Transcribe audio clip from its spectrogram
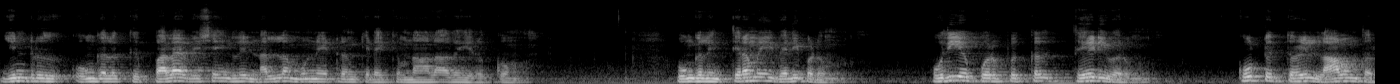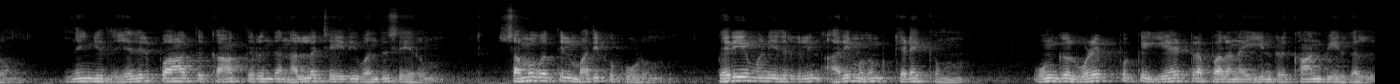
இன்று உங்களுக்கு பல விஷயங்களில் நல்ல முன்னேற்றம் கிடைக்கும் நாளாக இருக்கும். உங்களின் திறமை வெளிப்படும். புதிய பொறுப்புகள் தேடி வரும். கூட்டுத் தொழில் லாபம் தரும். நீங்கள் எதிர்பார்த்து காத்திருந்த நல்ல செய்தி வந்து சேரும். சமூகத்தில் மதிப்பு கூடும். பெரிய மனிதர்களின் அறிமுகம் கிடைக்கும். உங்கள் உழைப்புக்கு ஏற்ற பலனை இன்று காண்பீர்கள்.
